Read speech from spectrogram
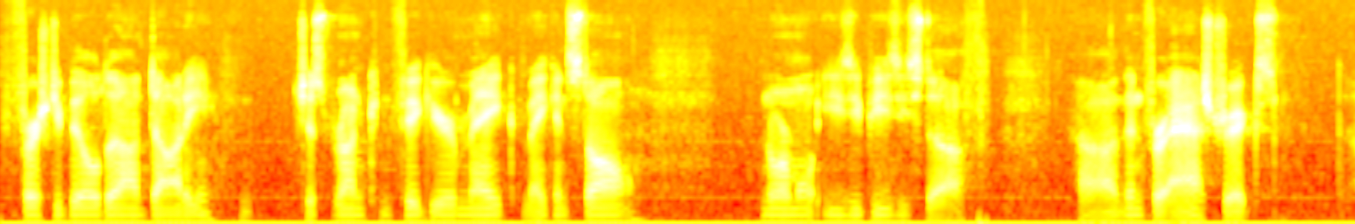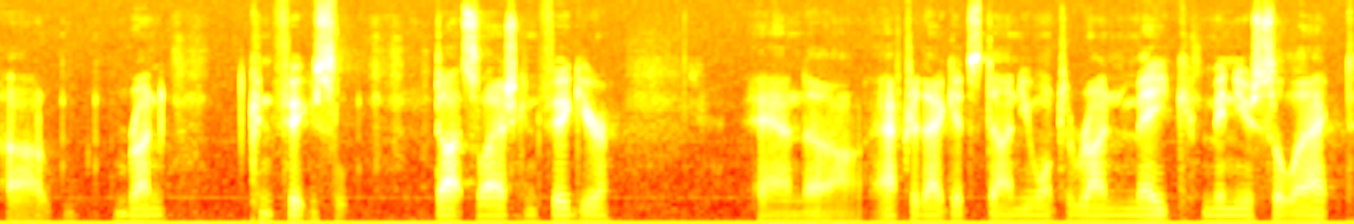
First you build uh, DAHDI, just run configure, make, make install, normal easy peasy stuff. Uh, then for asterisks, uh, run config dot slash configure. And uh, after that gets done you want to run make menu select.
